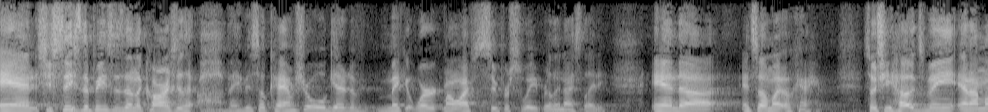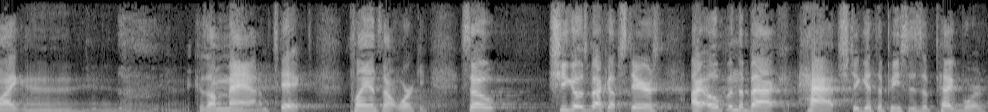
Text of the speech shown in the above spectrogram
And she sees the pieces in the car and she's like, Oh, baby, it's okay. I'm sure we'll get it to make it work. My wife's super sweet, really nice lady. And, uh, and so I'm like, Okay. So she hugs me and I'm like, Because uh, I'm mad. I'm ticked. Plan's not working. So she goes back upstairs. I open the back hatch to get the pieces of pegboard.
